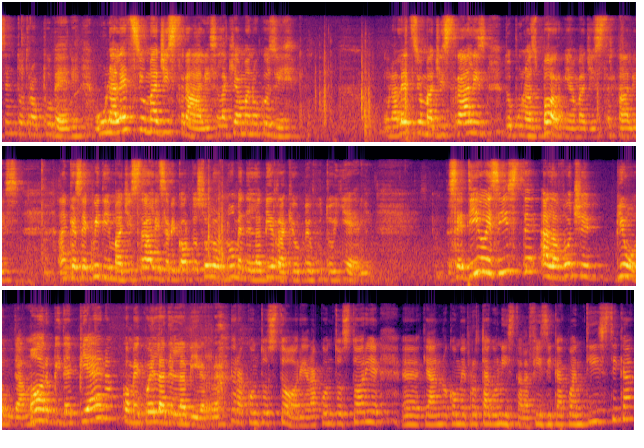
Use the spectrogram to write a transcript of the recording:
sento troppo bene. Una lezio magistralis, la chiamano così. Una lezio magistralis dopo una sbornia magistralis. Anche se qui di magistralis ricordo solo il nome della birra che ho bevuto ieri. Se Dio esiste, ha la voce bionda, morbida e piena come quella della birra. Io racconto storie, racconto storie eh, che hanno come protagonista la fisica quantistica,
